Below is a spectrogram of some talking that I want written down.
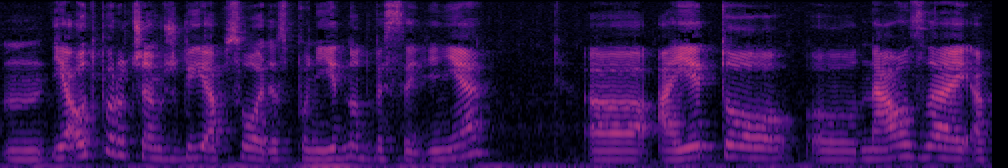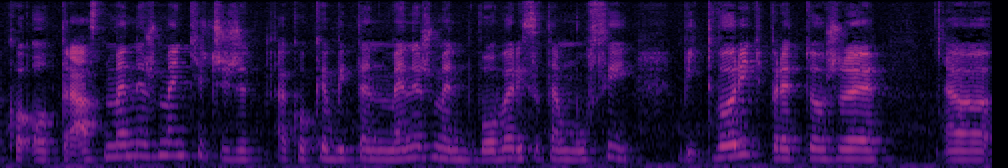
Um, ja odporúčam vždy absolvovať aspoň jedno, dve sedenia uh, a je to uh, naozaj ako o trust managemente, čiže ako keby ten management dôvery sa tam musí vytvoriť, pretože uh,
